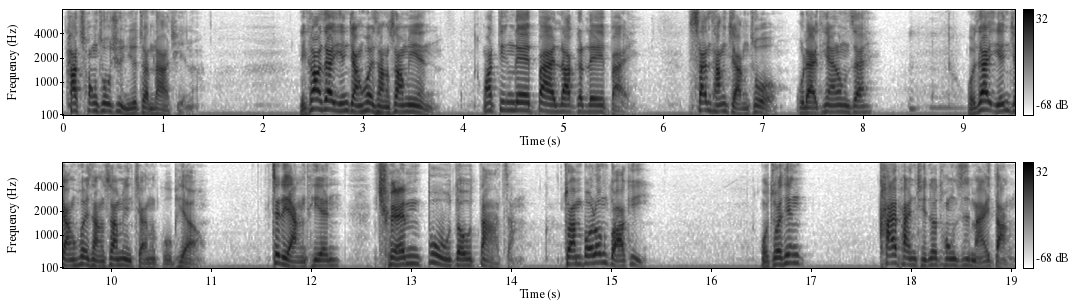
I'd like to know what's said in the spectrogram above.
它冲出去你就赚大钱了。你看我在演讲会场上面，我顶礼拜拉个礼拜。三场讲座，我来听阿龙在。我在演讲会场上面讲的股票，这两天全部都大涨，转播拢大起。我昨天开盘前就通知买档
